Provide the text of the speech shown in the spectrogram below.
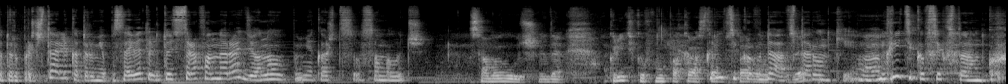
которые прочитали, которые мне посоветовали. То есть сарафанное радио, оно, мне кажется, самое лучшее. Самое лучшее, да. Критиков мы пока оставим Критиков, в да, в сторонке. А. Критиков всех в сторонку.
